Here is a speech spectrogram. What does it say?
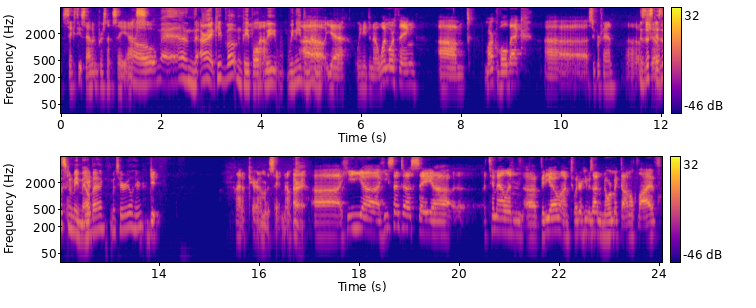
Sixty-seven percent say yes. Oh man! All right, keep voting, people. Wow. We we need to Uh, know. yeah, we need to know. One more thing. Um, Mark Volbeck, uh, super fan. Uh, Is this is this going to be mailbag material here? do- I don't care. I'm going to say it now. All right. Uh, he uh, he sent us a, uh, a Tim Allen uh, video on Twitter. He was on Norm Macdonald Live,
